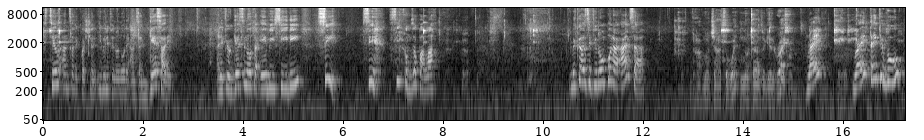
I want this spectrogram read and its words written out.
still answer the question even if you don't know the answer. Guess at it. And if you're guessing out a A, B, C, D, C. C, C comes up a lot. Because if you don't put an answer, You have no chance to win, no chance to get it right. right? Right? Thank you, boo.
